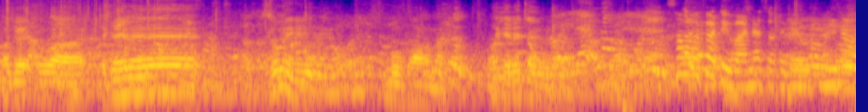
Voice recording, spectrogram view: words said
ဟုတ်ကဲ့ဟိုဟာတကယ်လေစိုးရင်ဘိုးကောင်းမှာတကယ်လည်းကြောက်လို့ဆောက်ဖက်တွေပါနဲ့ဆိုတကယ်ကိုပြီးတော့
